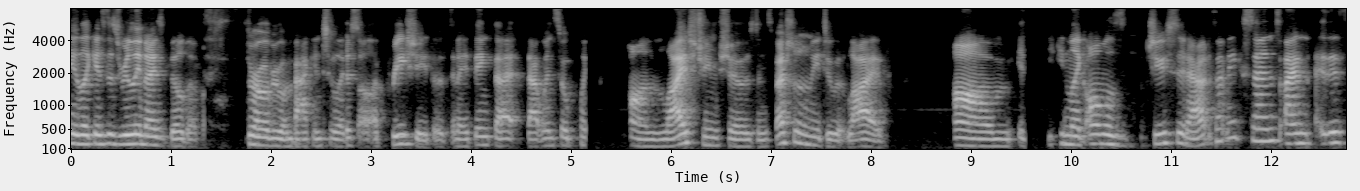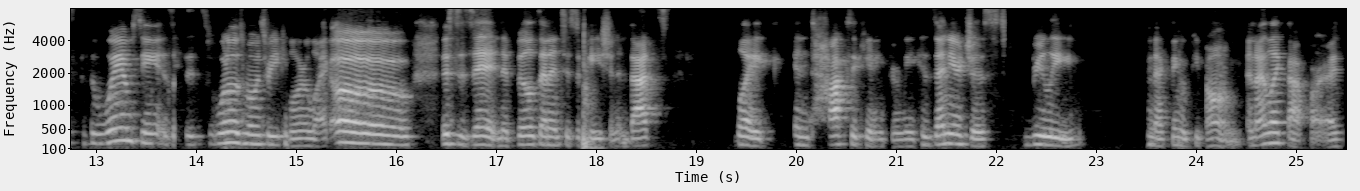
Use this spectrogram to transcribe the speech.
it like is this really nice buildup. Throw everyone back into it. Just I'll appreciate those and i think that that went so point on live stream shows and especially when we do it live um it, you can like almost juice it out. Does that make sense? I'm it's the way i'm seeing it is it's one of those moments where you can are like oh this is it. And it builds that anticipation. And that's like intoxicating for me because then you're just really connecting with people. And i like that part. I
